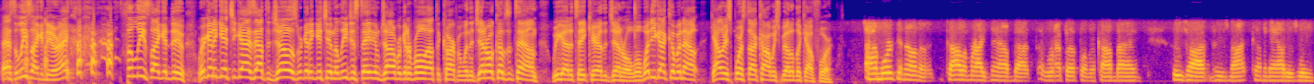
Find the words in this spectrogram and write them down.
That's the least I can do, right? That's the least I can do. We're going to get you guys out to Joe's. We're going to get you in Allegiant Stadium, John. We're going to roll out the carpet. When the general comes to town, we got to take care of the general. Well, what do you got coming out? GallerySports.com, we should be able to look out for. I'm working on a column right now about a wrap up on the combine, who's hot and who's not coming out as we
